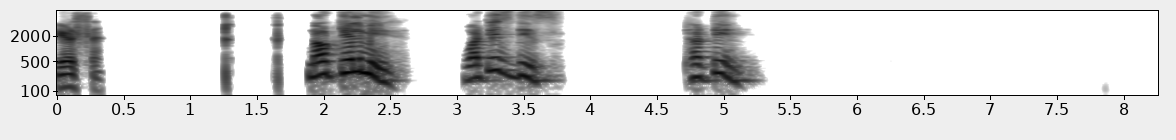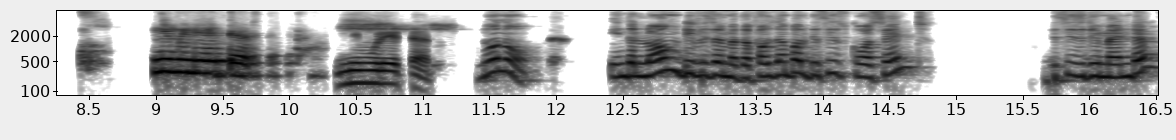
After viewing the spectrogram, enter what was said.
Yes, sir. Now tell me, what is this? 13 Numerator. Numerator. no no in the long division method for example this is quotient this is remainder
